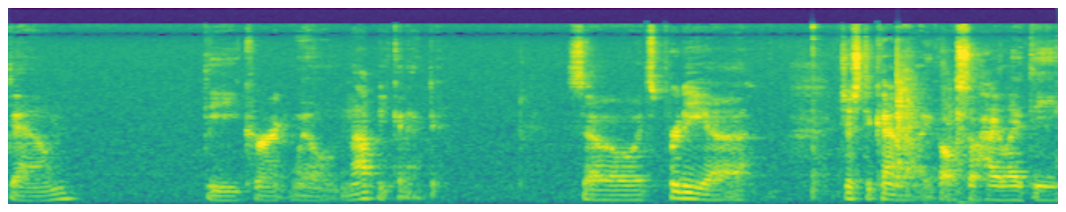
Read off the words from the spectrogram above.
down, the current will not be connected. So it's pretty, uh, just to kind of like also highlight the,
